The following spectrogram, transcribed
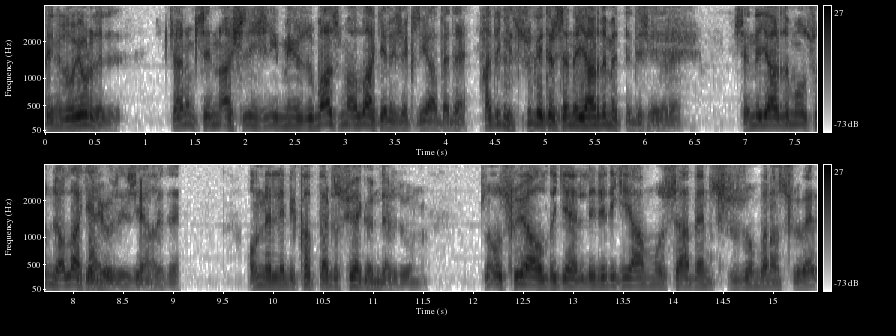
Beni doyur dedi. Canım senin açlığın için mevzu basma Allah gelecek ziyafete. Hadi git su getir sen de yardım et dedi şeylere. Sen de yardım olsun diye Allah geliyor dedi ziyafete. Onun eline bir kap verdi suya gönderdi onu. O suyu aldı geldi dedi ki ya Musa ben susuzum bana su ver.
